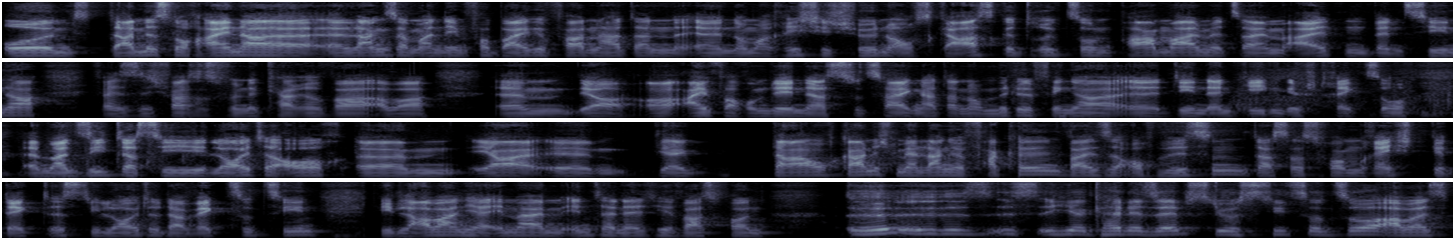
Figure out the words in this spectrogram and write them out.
Und dann ist noch einer äh, langsam an dem vorbeigefahren, hat dann äh, nochmal richtig schön aufs Gas gedrückt, so ein paar Mal mit seinem alten Benziner. Ich weiß nicht, was das für eine Karre war, aber ähm, ja, einfach um denen das zu zeigen, hat er noch Mittelfinger äh, denen entgegengestreckt. So, äh, man sieht, dass die Leute auch, ähm, ja, ähm, ja, da auch gar nicht mehr lange fackeln, weil sie auch wissen, dass das vom Recht gedeckt ist, die Leute da wegzuziehen. Die labern ja immer im Internet hier was von, äh, das ist hier keine Selbstjustiz und so, aber es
